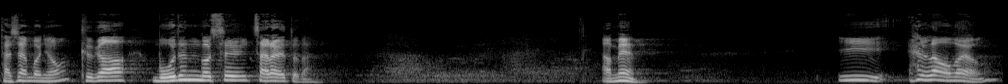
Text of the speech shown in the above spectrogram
다시 한번요. 그가 모든 것을 잘하였도다. 아멘. 이 헬라어가요.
